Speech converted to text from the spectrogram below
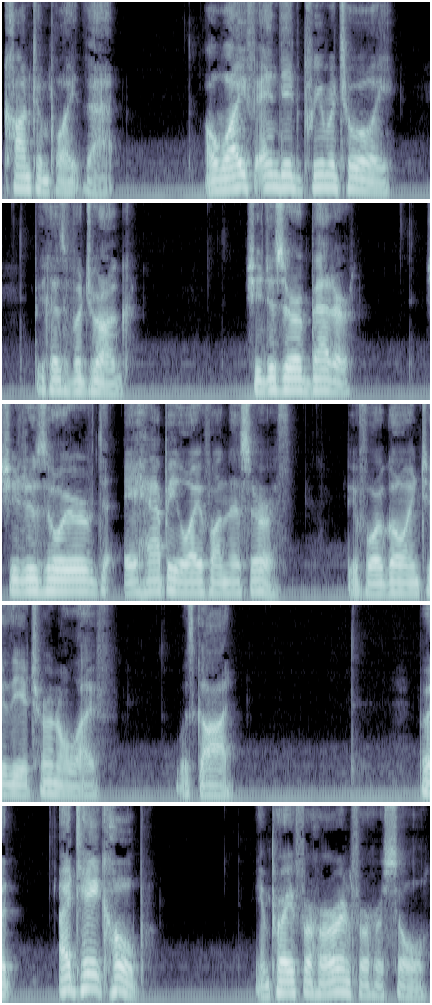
contemplate that. A life ended prematurely because of a drug. She deserved better. She deserved a happy life on this earth before going to the eternal life with God. But I take hope and pray for her and for her soul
